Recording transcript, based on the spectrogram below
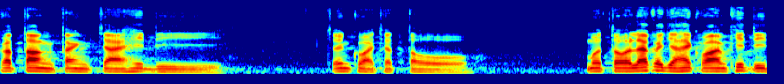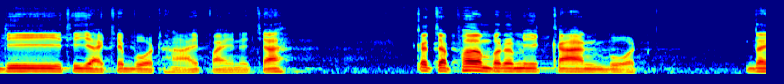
ก็ต้องตั้งใจให้ดี จนกว่าจะโต เมื่อโตแล้วก็อย่าให้ความคิดดีๆ ที่อยากจะบวชหายไปนะจ๊ะ ก็จะเพิ่มบารมีการบวชได้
